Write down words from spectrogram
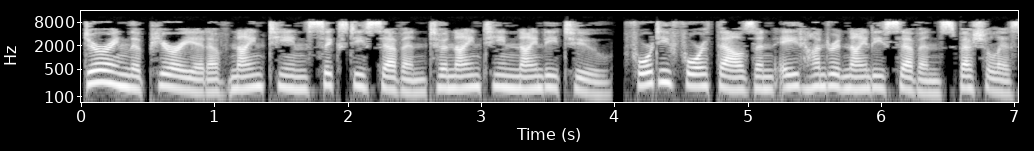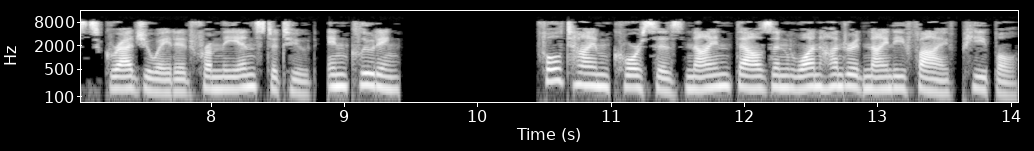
During the period of 1967 to 1992, 44,897 specialists graduated from the institute, including full-time courses 9,195 people,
